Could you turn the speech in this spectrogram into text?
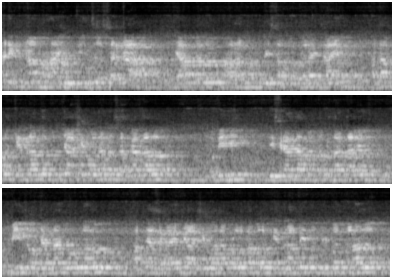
आणि पुन्हा महायुतीचं सरकार हे आपल्याला महाराष्ट्रामध्ये स्थापन करायचं आहे. आता आपलं केंद्राचं तुमच्या आशीर्वाद तिसऱ्यांदा पंतप्रधान झाले. मी चौथ्यांदा निवडून आलो. आपल्या सगळ्यांच्या आशीर्वादामुळे मला केंद्राचे मंत्रिपद मिळालं.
